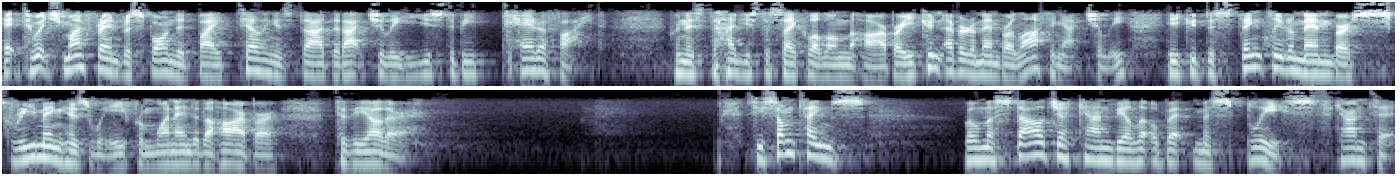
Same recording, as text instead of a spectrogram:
It, to which my friend responded by telling his dad that actually he used to be terrified when his dad used to cycle along the harbour. He couldn't ever remember laughing, actually. He could distinctly remember screaming his way from one end of the harbour to the other. See, sometimes, well, nostalgia can be a little bit misplaced, can't it?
